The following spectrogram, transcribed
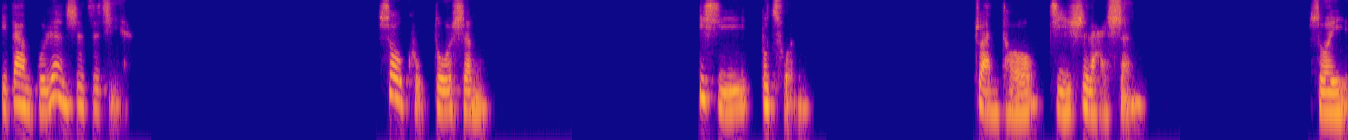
一旦不认识自己，受苦多生，一息不存，转头即是来生。所以，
